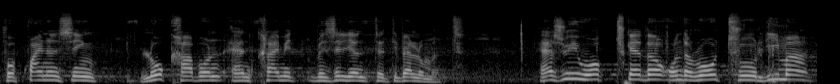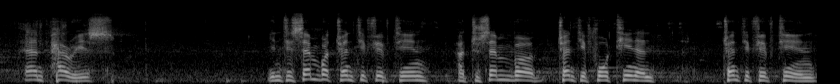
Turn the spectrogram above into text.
for financing low carbon and climate resilient development. As we work together on the road to Lima and Paris, in December 2015, uh, December 2014 and 2015,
